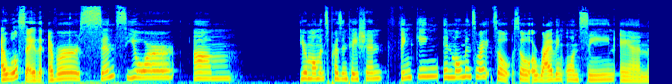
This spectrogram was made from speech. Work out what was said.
I will say that ever since your um your moments presentation, thinking in moments, right? So so arriving on scene and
